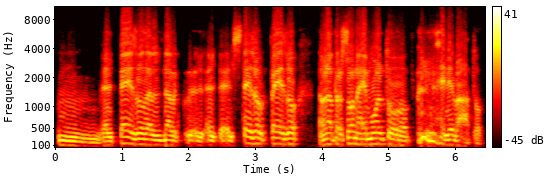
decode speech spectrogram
mh, mm, il peso, dal, dal, il, il stesso peso da una persona è molto elevato.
